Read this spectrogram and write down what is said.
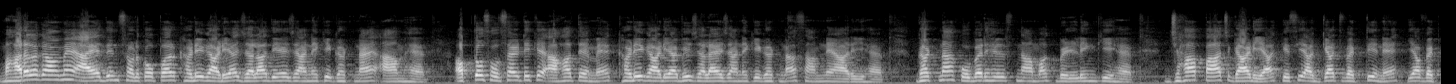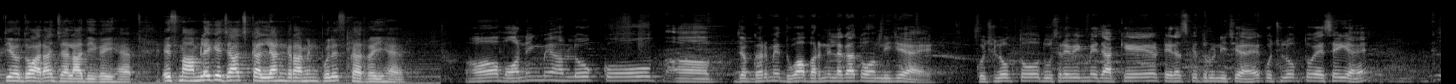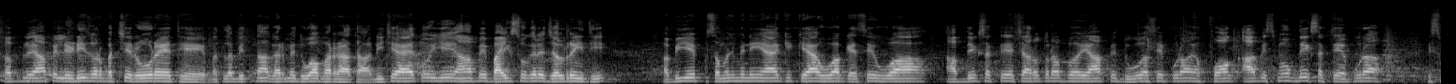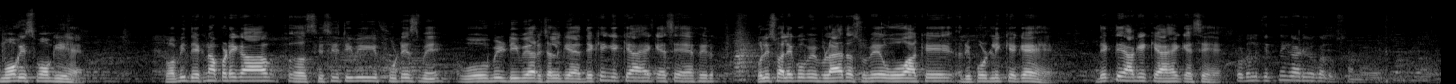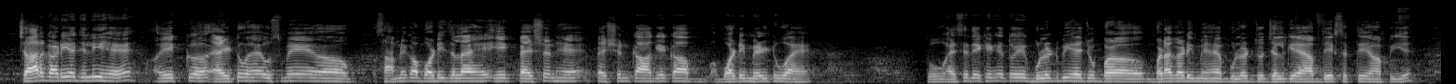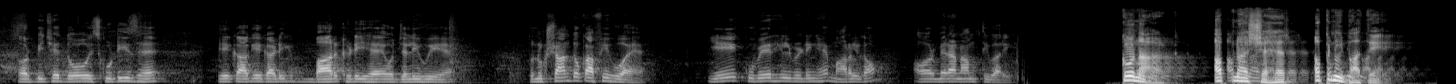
महारल गाँव में आए दिन सड़कों पर खड़ी गाड़ियाँ जला दिए जाने की घटनाएँ आम है। अब तो सोसाइटी के अहाते में खड़ी गाड़ियाँ भी जलाए जाने की घटना सामने आ रही है। घटना कुबेर हिल्स नामक बिल्डिंग की है जहाँ पाँच गाड़ियाँ किसी अज्ञात व्यक्ति ने या व्यक्तियों द्वारा जला दी गई है। इस मामले की जाँच कल्याण ग्रामीण पुलिस कर रही है। मॉर्निंग में हम लोग को अ, जब घर में धुआँ भरने लगा तो हम नीचे आए। कुछ लोग तो दूसरे विंग में जाके टेरेस के थ्रू नीचे आए कुछ लोग तो ऐसे ही आए। सब यहाँ पे लेडीज़ और बच्चे रो रहे थे। मतलब इतना घर में धुआँ भर रहा था। नीचे आए तो ये यहाँ पे बाइक्स वगैरह जल रही थी। अभी ये समझ में नहीं आया कि क्या हुआ, कैसे हुआ। आप देख सकते हैं चारों तरफ़ यहाँ पे धुआँ से पूरा फॉग आप स्मोक देख सकते हैं, पूरा स्मोक स्मोक ही है। तो अभी देखना पड़ेगा सीसीटीवी फुटेज में वो भी डीवीआर चल गया है। देखेंगे क्या है, कैसे है, फिर पुलिस वाले को भी बुलाया था सुबह, वो आके रिपोर्ट लिख के गए हैं। देखते हैं आगे क्या है कैसे है। टोटल कितनी गाड़ियों का नुकसान हुआ? चार गाड़ियाँ जली है एक एल्टो है उसमें अ, सामने का बॉडी जला है एक पैशन है पैशन का आगे का बॉडी मेल्ट हुआ है। तो ऐसे देखेंगे तो एक बुलेट भी है जो बड़ा बड़ा गाड़ी में है बुलेट जो जल गया है आप देख सकते हैं यहाँ पे ये। और पीछे दो स्कूटीज़ है एक आगे गाड़ी बाहर खड़ी है और जली हुई है। तो नुकसान तो काफ़ी हुआ है। ये कुबेर हिल बिल्डिंग है मारल गाँव और मेरा नाम तिवारी। कोणार्क। अपना शहर अपनी बातें।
